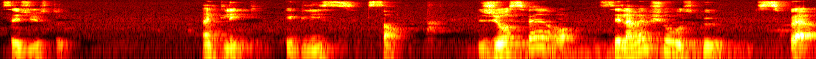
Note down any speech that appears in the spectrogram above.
c'est juste un clic et glisse simple. Géosphère, c'est la même chose que sphère,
